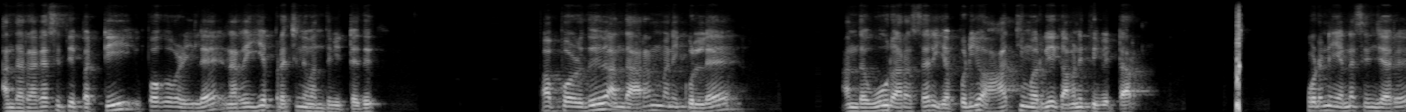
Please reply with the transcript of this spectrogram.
அந்த ரகசியத்தை பற்றி போக வழியில நிறைய பிரச்சனை வந்து விட்டது. அப்பொழுது அந்த அரண்மனைக்குள்ள அந்த ஊர் அரசர் எப்படியோ ஆத்திம் அருகே கவனித்து விட்டார். உடனே என்ன செஞ்சாரு?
